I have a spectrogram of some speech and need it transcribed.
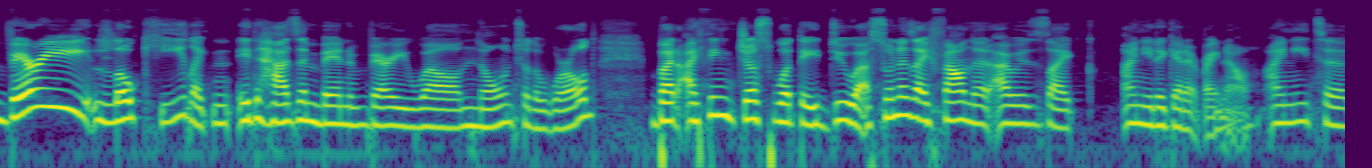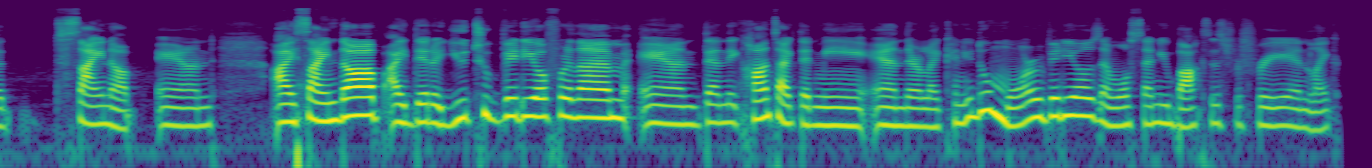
very low key like it hasn't been very well known to the world but i think just what they do as soon as i found it i was like i need to get it right now i need to sign up and i signed up i did a youtube video for them and then they contacted me and they're like can you do more videos and we'll send you boxes for free and like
